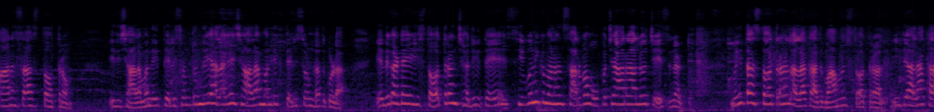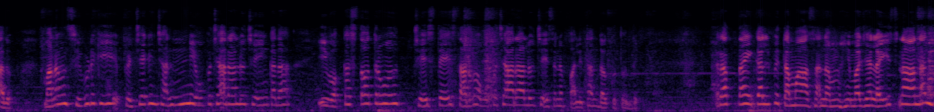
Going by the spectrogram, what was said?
మానస స్తోత్రం. ఇది చాలామందికి తెలిసి ఉంటుంది అలాగే చాలామందికి తెలిసి ఉండదు కూడా. ఎందుకంటే ఈ స్తోత్రం చదివితే శివునికి మనం సర్వ ఉపచారాలు చేసినట్టు. మిగతా స్తోత్రాలు అలా కాదు మామూలు స్తోత్రాలు. ఇది అలా కాదు. మనం శివుడికి ప్రత్యేకించి అన్ని ఉపచారాలు చేయం కదా. ఈ ఒక్క స్తోత్రము చేస్తే సర్వ ఉపచారాలు చేసిన ఫలితం దక్కుతుంది. రత్నై కల్పితమాసనం హిమజలై స్నానం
